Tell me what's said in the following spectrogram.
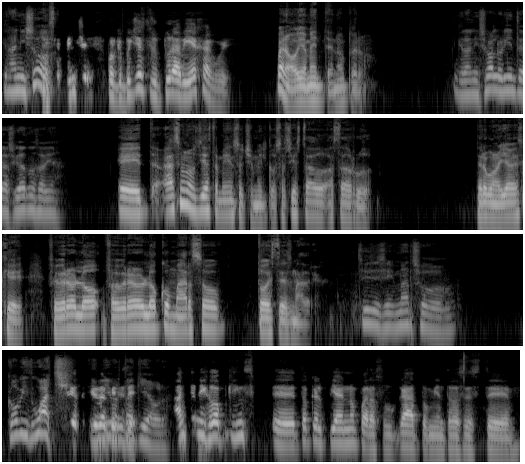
Granizó. Ese pinche- porque pinche estructura vieja, güey. Bueno, obviamente, ¿no? Pero Granizó al oriente de la ciudad, no sabía. eh, hace unos días también en Xochimilco, o sea, sí ha estado, ha estado rudo. Pero bueno, ya ves que febrero, lo, febrero loco, marzo, todo este desmadre. Sí, sí, sí, marzo. COVID Watch. En vivo está aquí ahora. Anthony Hopkins eh, toca el piano para su gato mientras este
